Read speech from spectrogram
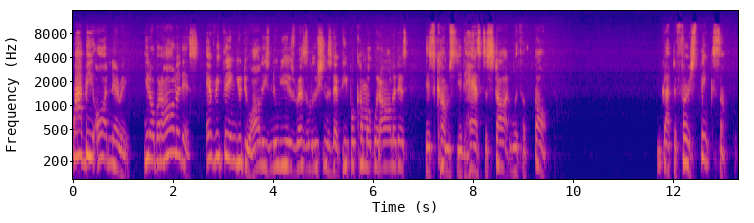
Why be ordinary? You know, but all of this, everything you do, all these New Year's resolutions that people come up with, all of this, this comes, it has to start with a thought. You got to first think something.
